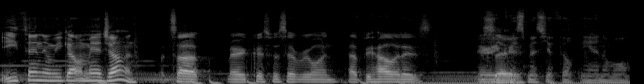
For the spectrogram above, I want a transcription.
Ethan and we got my man John. What's up? Merry Christmas, everyone. Happy holidays. Merry sir. Christmas, you filthy animal.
